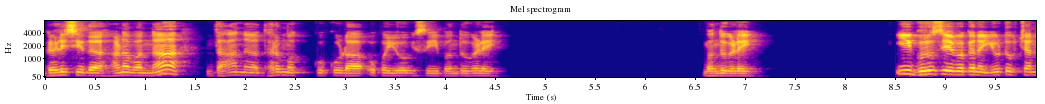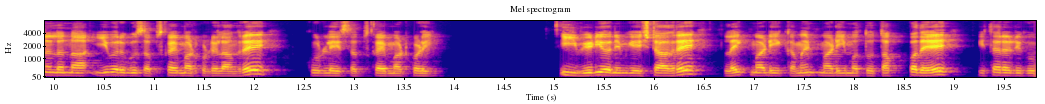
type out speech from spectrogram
ಗಳಿಸಿದ ಹಣವನ್ನ ದಾನ ಧರ್ಮಕ್ಕೂ ಕೂಡ ಉಪಯೋಗಿಸಿ ಬಂಧುಗಳೇ. ಬಂಧುಗಳೇ, ಈ ಗುರುಸೇವಕನ ಯೂಟ್ಯೂಬ್ ಚಾನೆಲ್ ಅನ್ನ ಈವರೆಗೂ ಸಬ್ಸ್ಕ್ರೈಬ್ ಮಾಡ್ಕೊಂಡಿಲ್ಲ ಅಂದ್ರೆ ಕೂಡಲೇ ಸಬ್ಸ್ಕ್ರೈಬ್ ಮಾಡ್ಕೊಳ್ಳಿ. ಈ ವಿಡಿಯೋ ನಿಮಗೆ ಇಷ್ಟ ಆದರೆ ಲೈಕ್ ಮಾಡಿ, ಕಮೆಂಟ್ ಮಾಡಿ ಮತ್ತು ತಪ್ಪದೆ ಇತರರಿಗೂ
